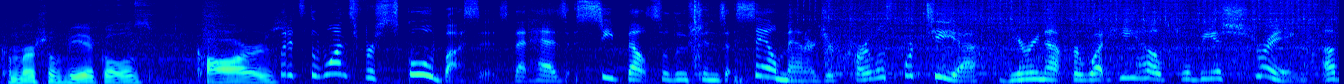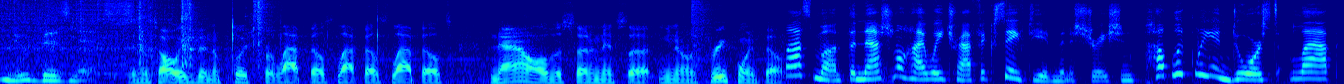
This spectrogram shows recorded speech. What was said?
commercial vehicles, cars. But it's the ones for school buses that has Seatbelt Solutions sale manager Carlos Portilla gearing up for what he hopes will be a string of new business. And it's always been a push for lap belts, lap belts, lap belts. Now all of a sudden it's a you know a three-point belt. Last month, the National Highway Traffic Safety Administration publicly endorsed lap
